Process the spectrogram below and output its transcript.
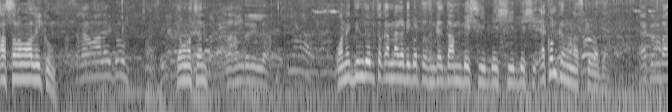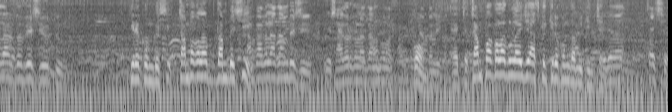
আসসালামু আলাইকুম। আসসালামু আলাইকুম। কেমন আছেন? আলহামদুলিল্লাহ। অনেক দিন ধরে তো কান্নাকাটি করতেছেন খালি দাম বেশি বেশি বেশি। এখন কেমন আজকে বাজার? এখন বাজার তো বেশি উঠু। কীরকম বেশি? চাম্পা কলার দাম বেশি? চাম্পা কলার দাম বেশি এই সাগর কলার দাম কম আছে কম। আচ্ছা চাম্পা কলাগুলো এই যে আজকে কীরকম দামে কিনছেন? এটা চারশো।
